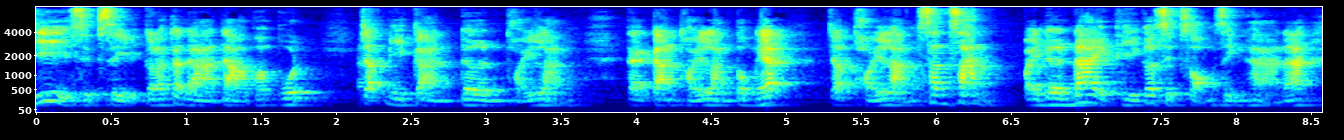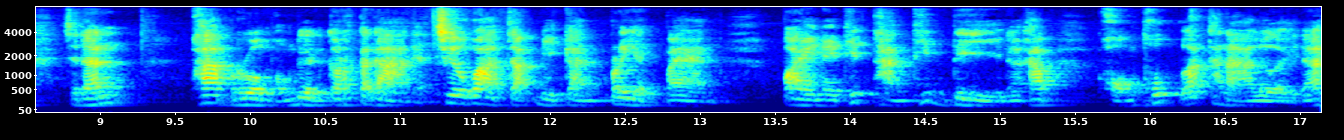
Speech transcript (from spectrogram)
24 กรกฎาดาวพระพุธจะมีการเดินถอยหลัง แต่การถอยหลังตรงนี้จะถอยหลังสั้นๆ ไปเดินได้อีกทีก็ 12 สิงหานะฉะนั้นภาพรวมของเดือนกรกฎาเนี่ยเชื่อว่าจะมีการเปลี่ยนแปลงไปในทิศทางที่ดีนะครับของทุกลัคนาเลยนะ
